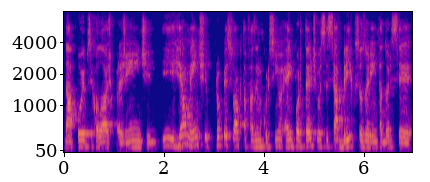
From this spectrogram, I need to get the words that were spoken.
dar apoio psicológico para gente e realmente para o pessoal que está fazendo o cursinho é importante você se abrir com seus orientadores, você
